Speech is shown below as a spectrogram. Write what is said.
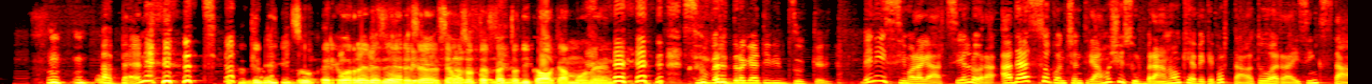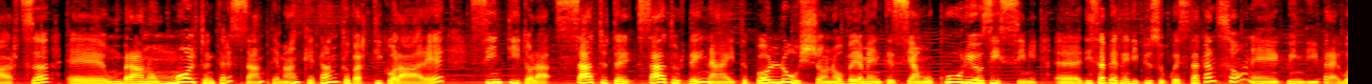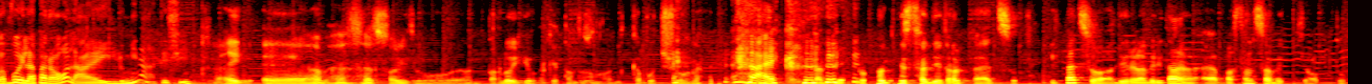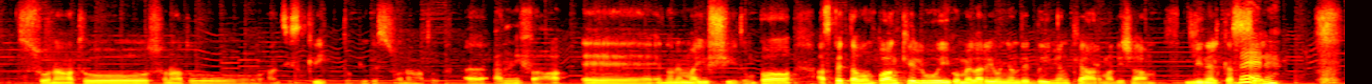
Mm, mm, va bene. Tutti quegli zuccheri vorrei vedere, zuccheri, siamo sotto effetto di coca a momenti. Super drogati di zuccheri. Benissimo ragazzi, allora adesso concentriamoci sul brano che avete portato a Rising Stars, è un brano molto interessante ma anche tanto particolare si intitola Saturday, Saturday, Night Pollution. Ovviamente siamo curiosissimi eh, di saperne di più su questa canzone, quindi prego a voi la parola e illuminateci. Ok, eh, vabbè, al solito eh, parlo io perché tanto sono il capoccione ah, ecco. che sta dietro al pezzo. Il pezzo, a dire la verità, è abbastanza vecchiotto, suonato, suonato anzi scritto più che suonato, eh, anni fa e, e, non è mai uscito. Un po', aspettava un po' anche lui come la reunion dei Bohemian Karma, diciamo, lì nel cassetto. Bene.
